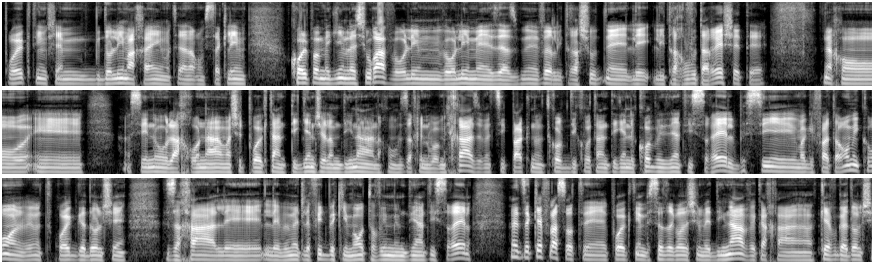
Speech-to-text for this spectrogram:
פרויקטים שהם גדולים מהחיים. אתה יודע, אנחנו מסתכלים, כל פעם מגיעים לאיזשהו רף ועולים, ועולים זה, אז מעבר להתרגשות, להתרחבות הרשת. Uh, אנחנו אה, עשינו לאחרונה ממש את פרויקט האנטיגן של המדינה, אנחנו זכינו במכרז, באמת סיפקנו את כל בדיקות האנטיגן לכל מדינת ישראל, בשיא מגפת האומיקרון, באמת פרויקט גדול שזכה ל, ל, באמת לפידבקים מאוד טובים ממדינת ישראל. באמת זה כיף לעשות אה, פרויקטים בסדר גודל של מדינה, וככה כיף גדול ש,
